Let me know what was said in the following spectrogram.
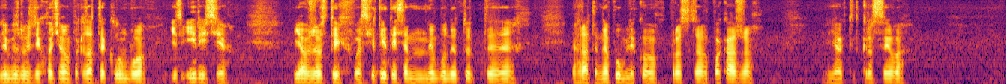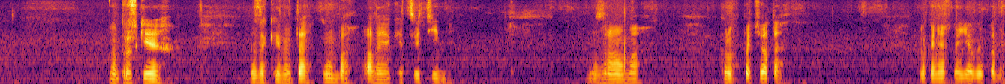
Любі друзі, хочу вам показати клумбу із ірісів. Я вже встиг восхититися, не буду тут е, грати на публіку, просто покажу, як тут красиво. Ну, трошки закинута клумба, але яке цвітіння. Зробимо круг почота. Ну, звісно, є випади.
